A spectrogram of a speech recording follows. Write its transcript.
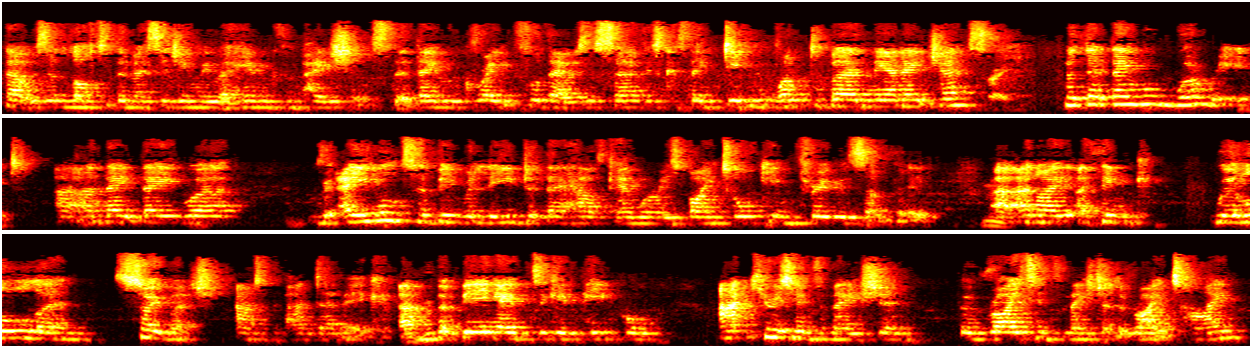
that was a lot of the messaging we were hearing from patients that they were grateful there was a service because they didn't want to burden the NHS, right. but that they were worried uh, and they they were able to be relieved of their healthcare worries by talking through with somebody. Mm. Uh, and I, I think we'll all learn so much out of the pandemic, um, mm-hmm. but being able to give people accurate information, the right information at the right time,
